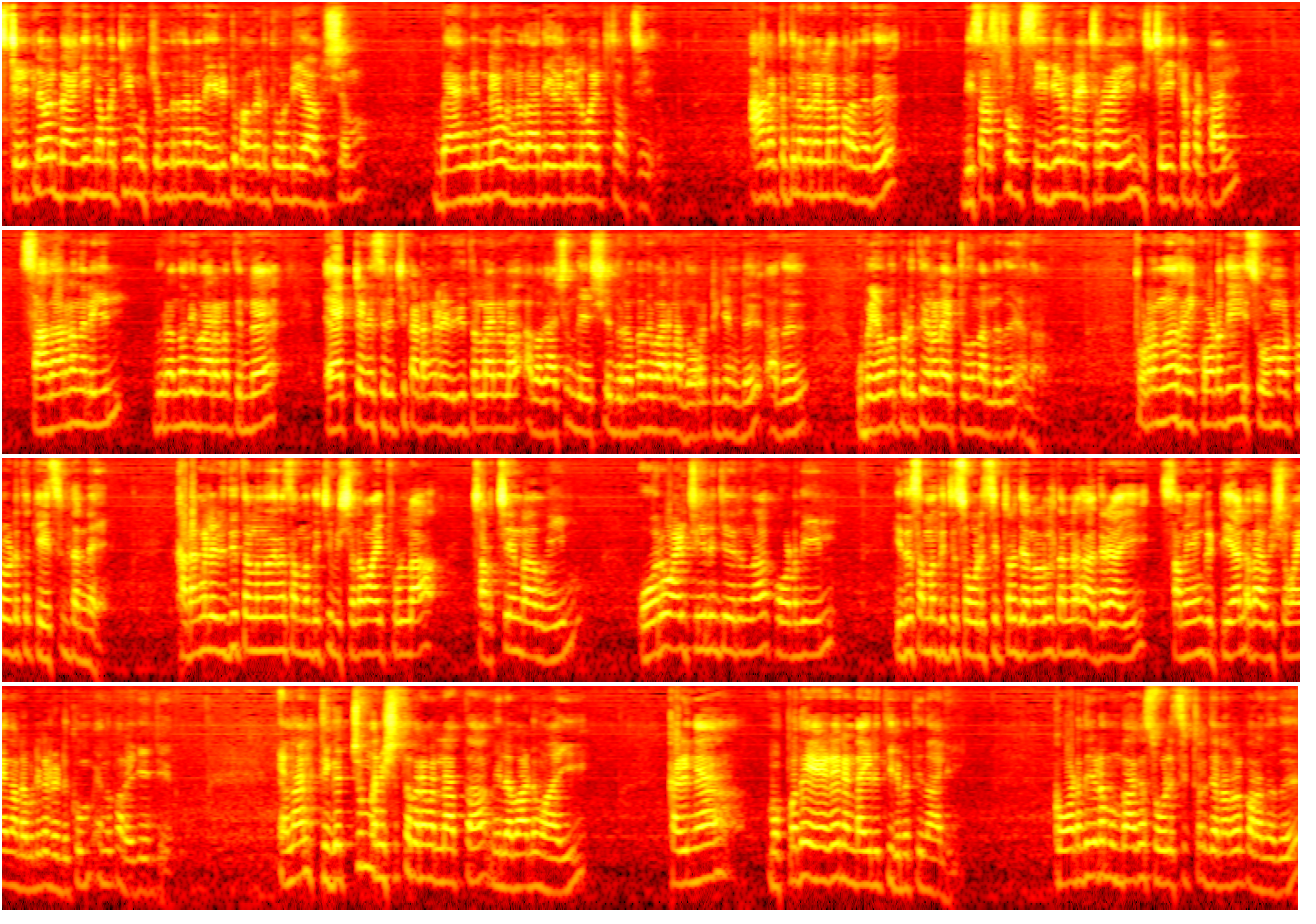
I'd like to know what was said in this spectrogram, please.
സ്റ്റേറ്റ് ലെവൽ ബാങ്കിംഗ് കമ്മിറ്റിയിൽ മുഖ്യമന്ത്രി തന്നെ നേരിട്ട് പങ്കെടുത്തുകൊണ്ട് ഈ ആവശ്യം ബാങ്കിന്റെ ഉന്നതാധികാരികളുമായിട്ട് ചർച്ച ചെയ്തു. ആ ഘട്ടത്തിൽ അവരെല്ലാം പറഞ്ഞത് ഡിസാസ്റ്റർ ഓഫ് സീവിയർ നേച്ചറായി നിശ്ചയിക്കപ്പെട്ടാൽ സാധാരണ നിലയിൽ ദുരന്ത നിവാരണത്തിന്റെ ആക്ട് അനുസരിച്ച് കടങ്ങൾ എഴുതി തള്ളാനുള്ള അവകാശം ദേശീയ ദുരന്ത നിവാരണ അതോറിറ്റിക്ക് ഉണ്ട്. അത് ഉപയോഗപ്പെടുത്തുകയാണ് ഏറ്റവും നല്ലത് എന്നാണ്. തുടർന്ന് ഹൈക്കോടതി സുവമോട്ടോ എടുത്ത കേസിൽ തന്നെ കടങ്ങൾ എഴുതി തള്ളുന്നതിനെ സംബന്ധിച്ച് വിശദമായിട്ടുള്ള ചർച്ചയുണ്ടാവുകയും ഓരോ ആഴ്ചയിലും ചേരുന്ന കോടതിയിൽ ഇത് സംബന്ധിച്ച് സോളിസിറ്റർ ജനറൽ തന്നെ ഹാജരായി സമയം കിട്ടിയാൽ അത് ആവശ്യമായ നടപടികൾ എടുക്കും എന്ന് പറയുകയും ചെയ്തു. എന്നാൽ തികച്ചും മനുഷ്യത്വപരമല്ലാത്ത നിലപാടുമായി കഴിഞ്ഞ മുപ്പത് ഏഴ് രണ്ടായിരത്തി ഇരുപത്തിനാലിൽ കോടതിയുടെ മുമ്പാകെ സോളിസിറ്റർ ജനറൽ പറഞ്ഞത്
